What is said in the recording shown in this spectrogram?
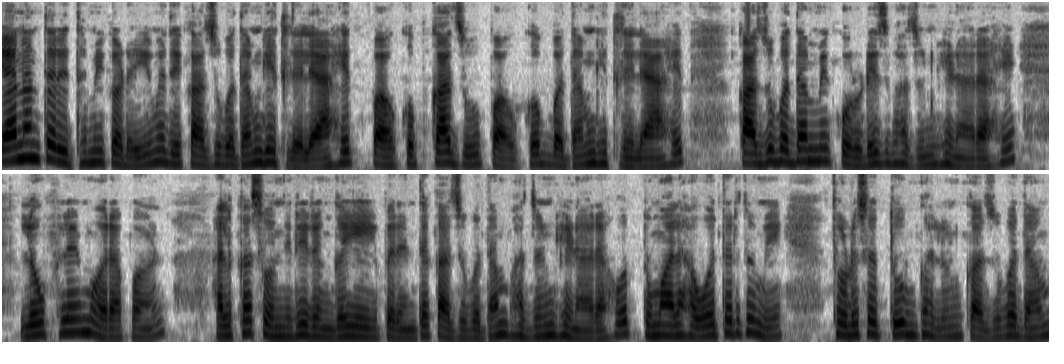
यानंतर इथं मी कढईमध्ये काजू बदाम घेतलेले आहेत. पाव कप काजू पाव कप बदाम घेतलेले आहेत. काजू बदाम मी कोरडेच भाजून घेणार आहे. लो फ्लेमवर आपण हलका सोनेरी रंग येईपर्यंत काजू बदाम भाजून घेणार आहोत. तुम्हाला हवं तर तुम्ही थोडंसं तूप घालून काजू बदाम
